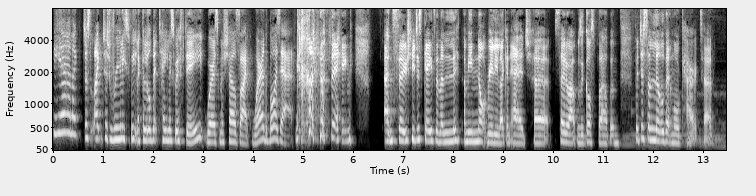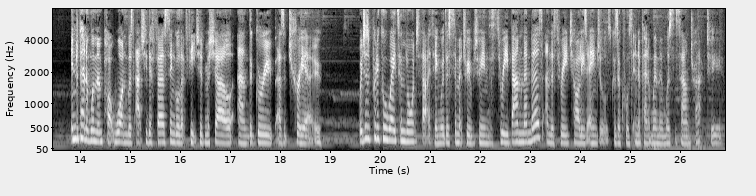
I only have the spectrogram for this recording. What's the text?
yeah, like just like just really sweet, like a little bit Taylor Swifty. Whereas Michelle's like, where are the boys at? kind of thing. And so she just gave them a little, I mean, not really like an edge. Her solo album was a gospel album, but just a little bit more character. Independent Women Part One was actually the first single that featured Michelle and the group as a trio, which is a pretty cool way to launch that, I think, with the symmetry between the three band members and the three Charlie's Angels, because of course, Independent Women was the soundtrack to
